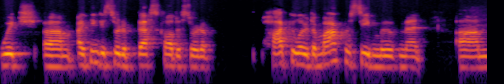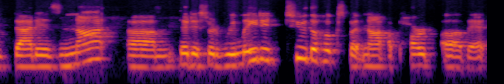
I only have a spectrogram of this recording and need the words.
which um, I think is sort of best called a sort of popular democracy movement um, that is not, um, that is sort of related to the Huks, but not a part of it.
